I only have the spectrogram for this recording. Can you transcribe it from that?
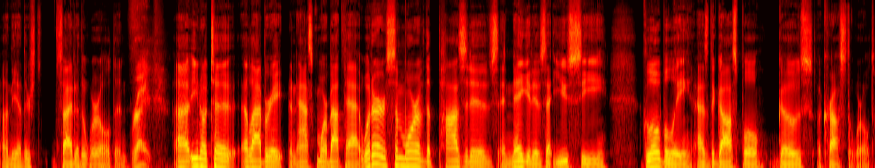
on the other side of the world. And right, uh, you know, to elaborate and ask more about that. What are some more of the positives and negatives that you see globally as the gospel goes across the world?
